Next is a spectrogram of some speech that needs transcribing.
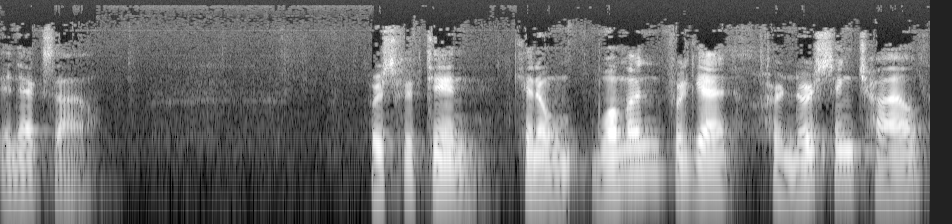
in exile. Verse 15 Can a woman forget her nursing child,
